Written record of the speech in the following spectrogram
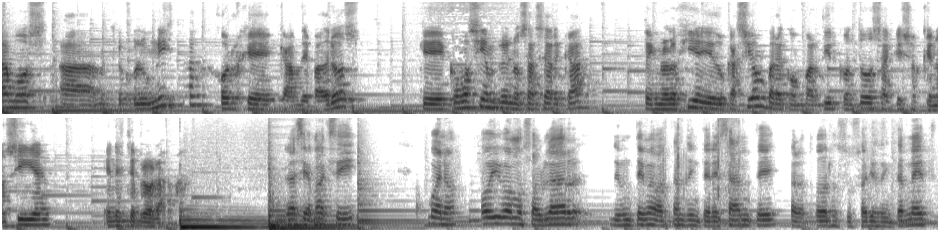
Presentamos a nuestro columnista, Jorge Camdepadrós, que como siempre nos acerca tecnología y educación para compartir con todos aquellos que nos siguen en este programa. Gracias, Maxi. Bueno, hoy vamos a hablar de un tema bastante interesante para todos los usuarios de Internet,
